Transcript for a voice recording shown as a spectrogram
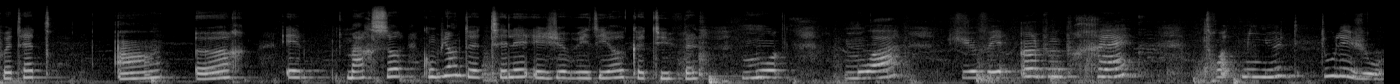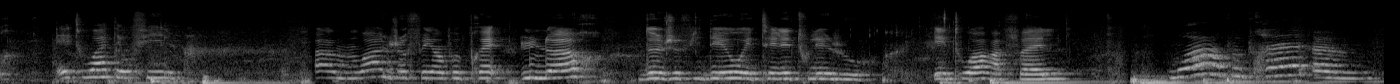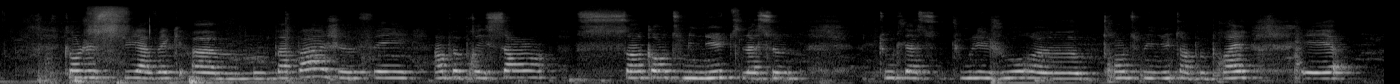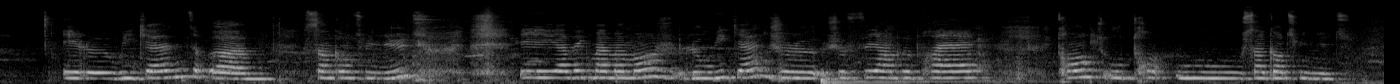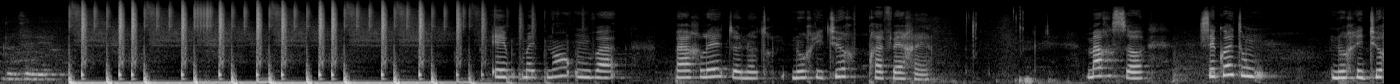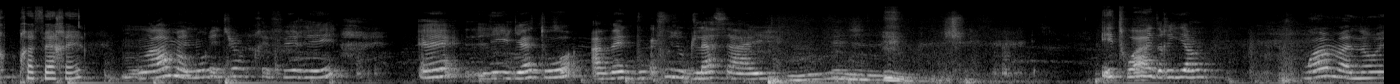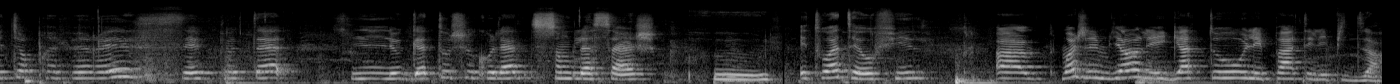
peut-être un heure. Et Marceau, combien de télé et jeux vidéo que tu fais? Moi, moi je fais à peu près 30 minutes tous les jours. Et toi, Théophile? Moi, je fais à peu près une heure de jeux vidéo et télé tous les jours. Et toi, Raphaël? Moi, à peu près, euh, quand je suis avec euh, mon papa, je fais à peu près 150 minutes la la, tous les jours, 30 minutes à peu près. Et, et le week-end, 50 minutes. Et avec ma maman, le week-end, je, fais à peu près 30 ou, 30 ou 50 minutes de télé. Et maintenant, on va parler de notre nourriture préférée. Marceau, c'est quoi ton nourriture préférée? Moi, ma nourriture préférée, et les gâteaux avec beaucoup de glaçage. Mmh. Et toi, Adrien? Moi, ma nourriture préférée, c'est peut-être le gâteau chocolat sans glaçage. Mmh. Et toi, Théophile? Euh, Moi, j'aime bien les gâteaux, les pâtes et les pizzas.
